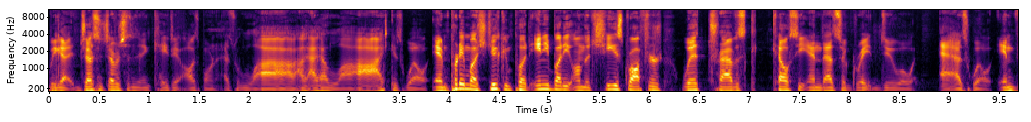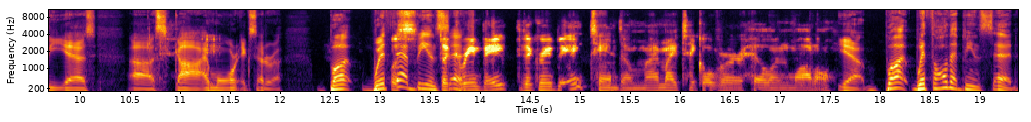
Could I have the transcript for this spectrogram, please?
we got Justin Jefferson and KJ Osborn as well. I like as well, and pretty much you can put anybody on the Chiefs roster with Travis Kelce, and that's a great duo as well. MVS, uh, Skyy Moore, etc. But with Was that being the said, the Green Bay, the Green Bay tandem, I might take over Hill and Waddle. Yeah, but with all that being said,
